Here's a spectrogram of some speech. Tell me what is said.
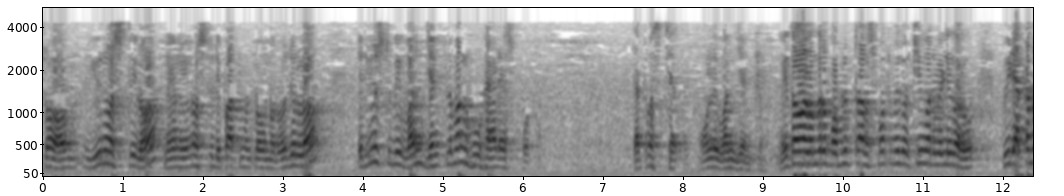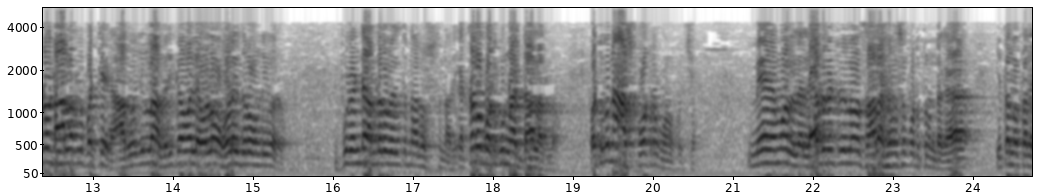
సో యూనివర్సిటీలో నేను యూనివర్సిటీ డిపార్ట్మెంట్లో ఉన్న రోజుల్లో it used to be one gentleman who had a scooter that was Chetak only one gentleman మిగతా వాళ్ళందరూ పబ్లిక్ ట్రాన్స్పోర్ట్ మీద వచ్చేవారు వెళ్ళేవారు. వీడు ఎక్కడో డాలర్లు పట్టాడు. ఆ రోజుల్లో అమెరికా వాళ్ళు ఎవరో ఒకళ్ళు ఎదురు ఉండేవారు. ఇప్పుడంటే అందరూ వెళ్తున్నారు వస్తున్నారు. ఎక్కడో పట్టుకున్నాడు డాలర్లో. పట్టుకుని ఆ స్కూటర్ కొనుక్కొచ్చారు మేమేమో ల్యాబొరేటరీలో చాలా హింస పడుతుండగా ఇతను తన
